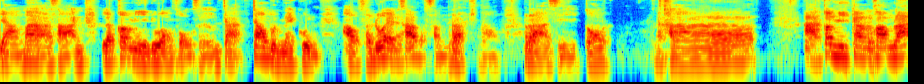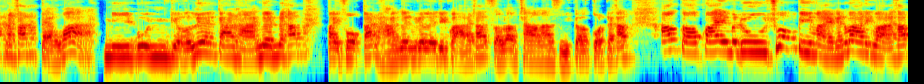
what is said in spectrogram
อย่างมหาศาลแล้วก็มีดวงส่งเสริมจากเจ้าบุญในคุณเอาซะด้วยนะครับสำหรับชาวราศีกรกฎนะครับอะก็มีกรรมความรักนะครับ แต่ว่ามีบุญเกี่ยวกับเรื่องการหาเงินนะครับ ไปโฟกัสหาเงินกันเลยดีกว่านะครับสำหรับชาวราศีกรกฎนะครับ เอาต่อไปมาดูช่วงปีใหม่กันว่าดีกว่านะครับ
